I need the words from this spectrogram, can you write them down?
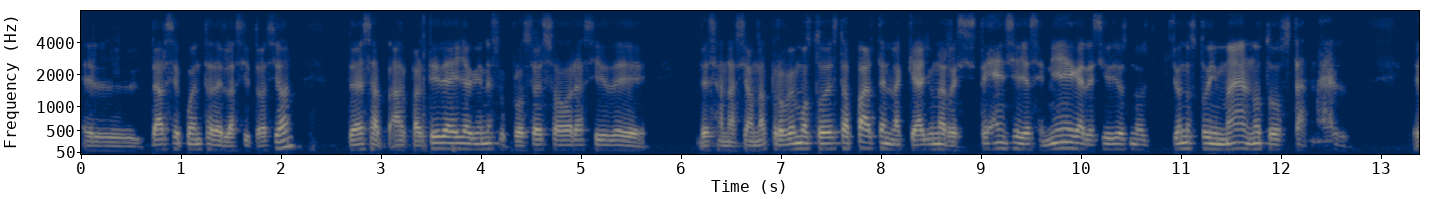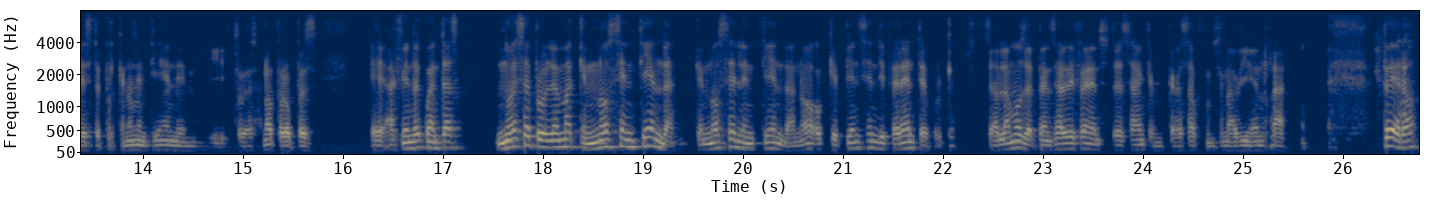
el darse cuenta de la situación. Entonces, a, partir de ahí ya viene su proceso ahora sí de, de, sanación, ¿no? Pero vemos toda esta parte en la que hay una resistencia, ella se niega a decir, Dios, no, yo no estoy mal, no todo está mal, este, porque no me entienden y todo eso, ¿no? Pero pues, eh, a fin de cuentas, no es el problema que no se entienda, que no se le entienda, ¿no? O que piensen diferente, porque pues, si hablamos de pensar diferente, ustedes saben que mi cabeza funciona bien raro. Pero,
